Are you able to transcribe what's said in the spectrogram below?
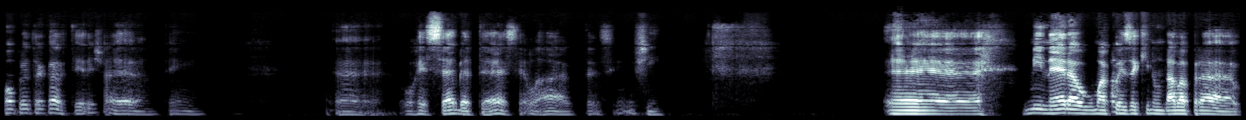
compra outra carteira e já era. Tem, é, ou recebe até, sei lá, assim, enfim. É, minera alguma coisa que não dava para.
